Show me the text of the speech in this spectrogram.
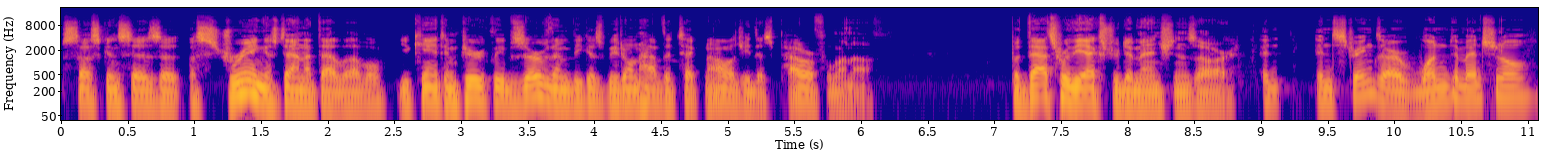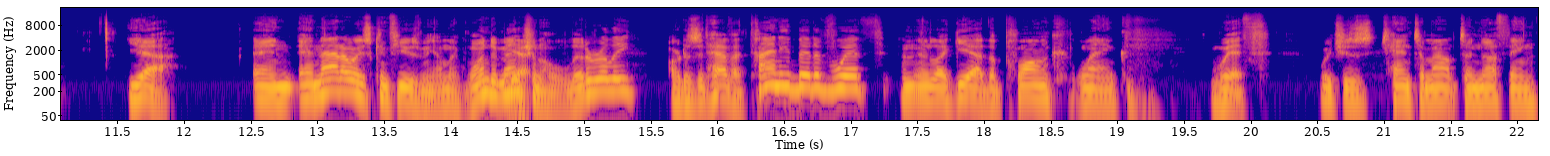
Susskind says a, a string is down at that level. You can't empirically observe them because we don't have the technology that's powerful enough. But that's where the extra dimensions are. And, and strings are one dimensional? Yeah. And, and that always confused me. I'm like, one dimensional, yeah. literally? Or does it have a tiny bit of width? And they're like, yeah, the Planck length width, which is tantamount to nothing.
